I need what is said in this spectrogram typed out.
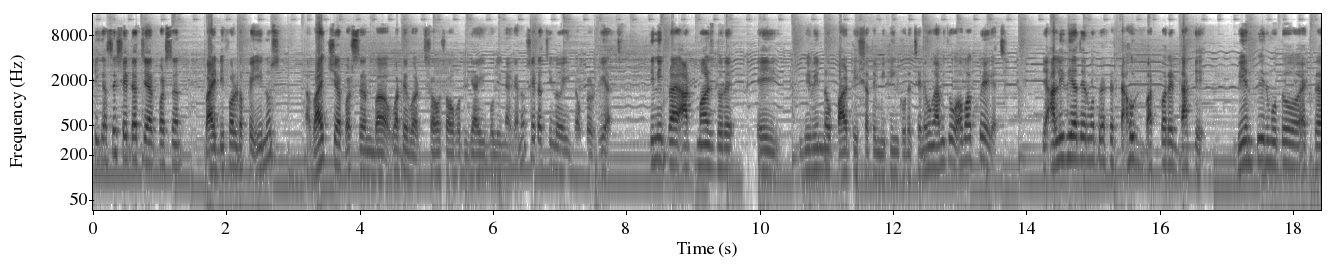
ঠিক আছে, সেটা chairperson by default of doctor Yunus vice chairperson বা হোয়াট এভার সহ, সভাপতি যাই বলি না কেন, সেটা ছিল এই ডক্টর রিয়াজ। তিনি প্রায় আট মাস ধরে এই বিভিন্ন পার্টির সাথে মিটিং করেছেন এবং আমি খুব অবাক হয়ে গেছি যে আলী রিয়াজের মতো একটা টাউট বাটপারের ডাকে বিএনপির মতো একটা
